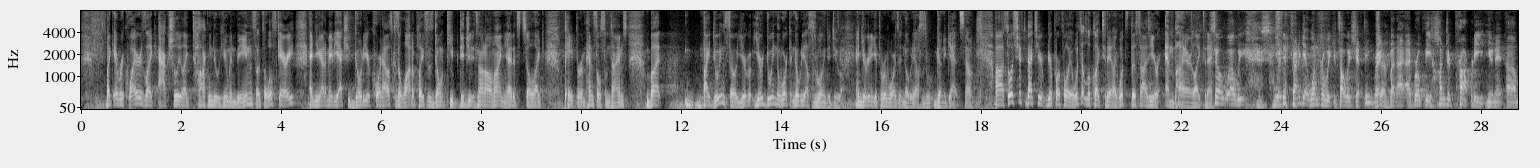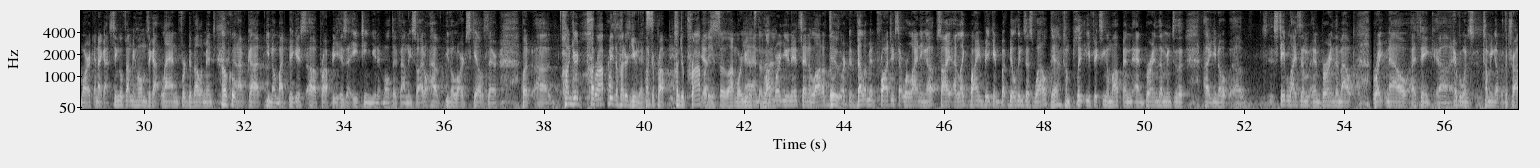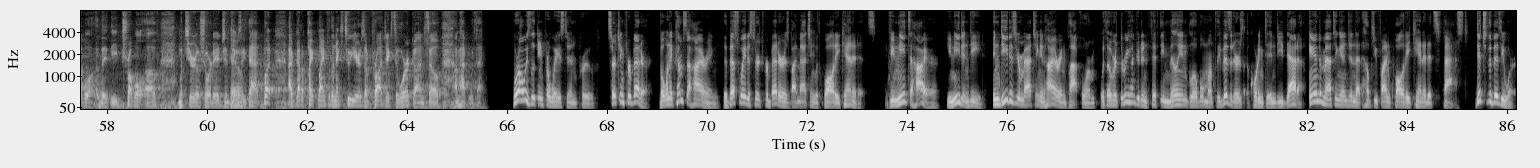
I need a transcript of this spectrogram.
Like it requires like actually like talking to a human being, so it's a little scary, and you got to maybe actually go to your courthouse because a lot of places don't keep digit. It's not online yet. It's still like paper and pencil sometimes, but by doing so, you're you're doing the work that nobody else is willing to do, yeah. and you're going to get the rewards that nobody else is going to get. So, uh, so let's shift back to your, your portfolio. What's it look like today? Like, what's the size of your empire like today? So uh, we we're trying to get one per week it's always shifting, right? Sure. But I, I broke the 100 property unit uh, mark, and I got single family homes. I got land for development. Oh, cool. And I've got, you know, my biggest uh, property is an 18 unit multifamily, so I don't have, you know, large scales there. But uh, 100 properties, 100 units. 100 properties. 100 properties, so a lot more units and than a lot that. more units, and a lot of those Dude. are development projects that we're lining up. So I, I like buying vacant buildings as well. Yeah. completely fixing them up and and burning them into the, uh, you know. Stabilize them and burn them out right now i think uh, everyone's coming up with the travel the, the trouble of material shortage and things Yeah. like that but i've got a pipeline for the next two years of projects to work on so i'm happy with that We're always looking for ways to improve, searching for better. But when it comes to hiring, the best way to search for better is by matching with quality candidates. If you need to hire, you need Indeed. Indeed is your matching and hiring platform with over 350 million global monthly visitors, according to Indeed data, and a matching engine that helps you find quality candidates fast. Ditch the busy work.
